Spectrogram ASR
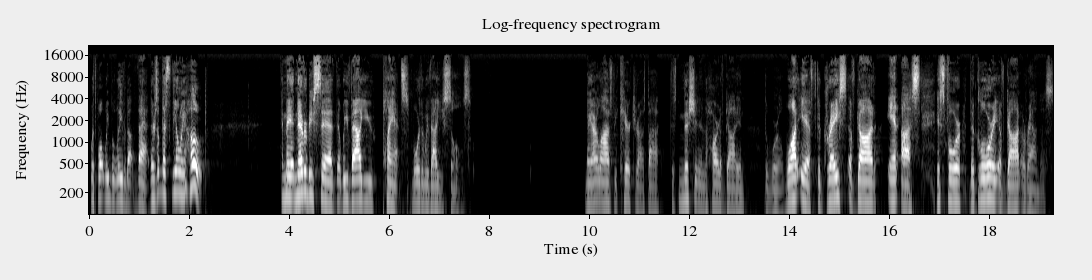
with what we believe about that. There's, that's the only hope. And may it never be said that we value plants more than we value souls. May our lives be characterized by this mission in the heart of God in the world. What if the grace of God in us is for the glory of God around us?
